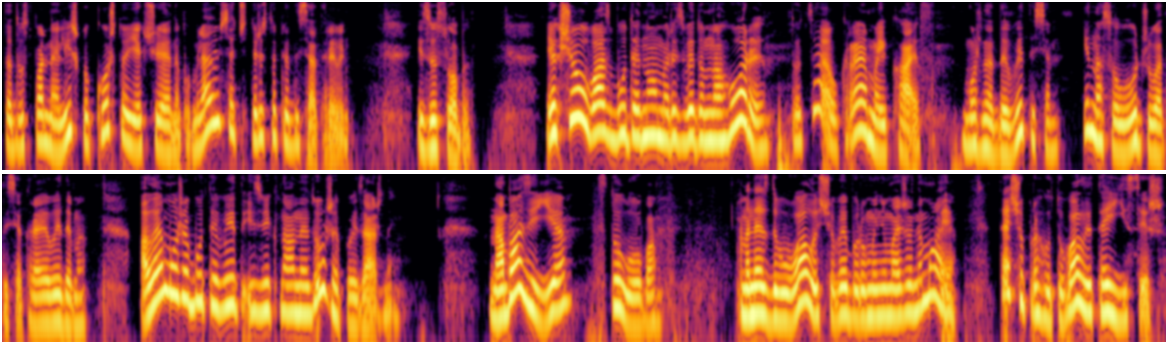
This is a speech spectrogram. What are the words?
та двоспальне ліжко коштує, якщо я не помиляюся, 450 гривень із особи. Якщо у вас буде номер із видом на гори, то це окремий кайф. Можна дивитися і насолоджуватися краєвидами. Але може бути вид із вікна не дуже пейзажний. На базі є столова. Мене здивувало, що вибору меню майже немає. Те, що приготували, те їсиш.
